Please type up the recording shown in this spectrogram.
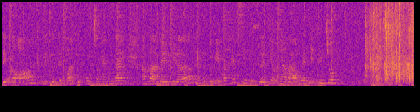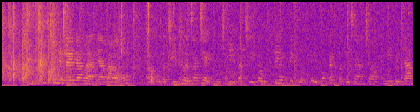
để có được kết quả cuối cùng trong ngày hôm nay. À, và về phía thành phần quý vị quan hết xin được giới thiệu nhà báo Nguyễn Thị Kim Trung. Kim Trung hiện nay đang là nhà báo chí Thời trang trẻ, một trong những tạp chí đầu tiên định hướng về phong cách và thời trang cho thanh niên Việt Nam.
